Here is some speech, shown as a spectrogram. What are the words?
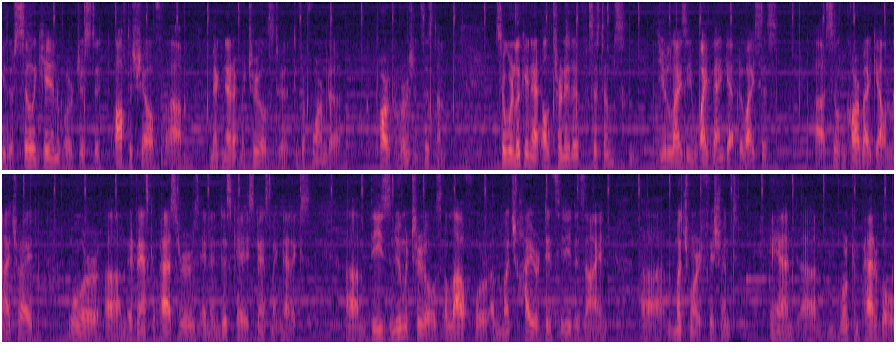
either silicon or just off-the-shelf um, magnetic materials to, to perform the power conversion system. So we're looking at alternative systems, utilizing wide bandgap devices, uh, silicon carbide, gallium nitride, or um, advanced capacitors, and in this case, advanced magnetics. Um, these new materials allow for a much higher density design, uh, much more efficient, and uh, more compatible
